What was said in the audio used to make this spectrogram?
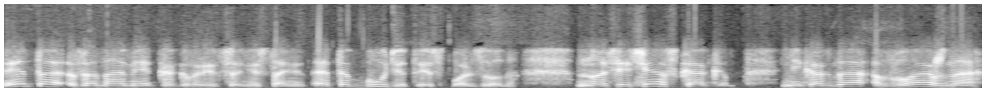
Это за нами, как говорится, не станет. Это будет использовано. Но сейчас, как никогда, важно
